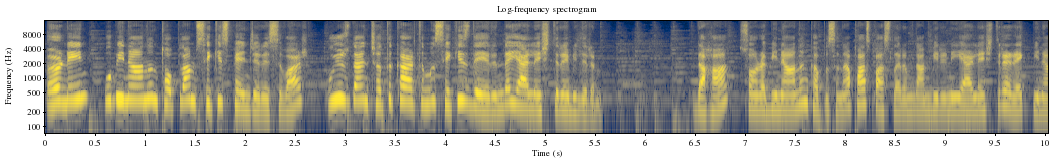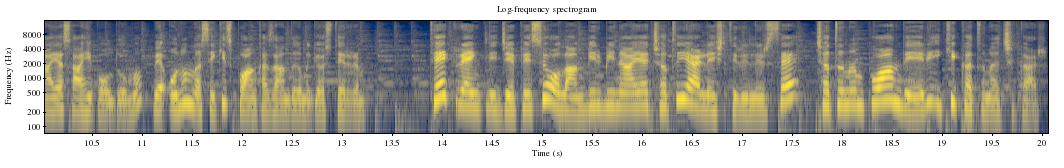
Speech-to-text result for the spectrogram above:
Örneğin bu binanın toplam 8 penceresi var. Bu yüzden çatı kartımı 8 değerinde yerleştirebilirim. Daha sonra binanın kapısına paspaslarımdan birini yerleştirerek binaya sahip olduğumu ve onunla 8 puan kazandığımı gösteririm. Tek renkli cephesi olan bir binaya çatı yerleştirilirse çatının puan değeri iki katına çıkar.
